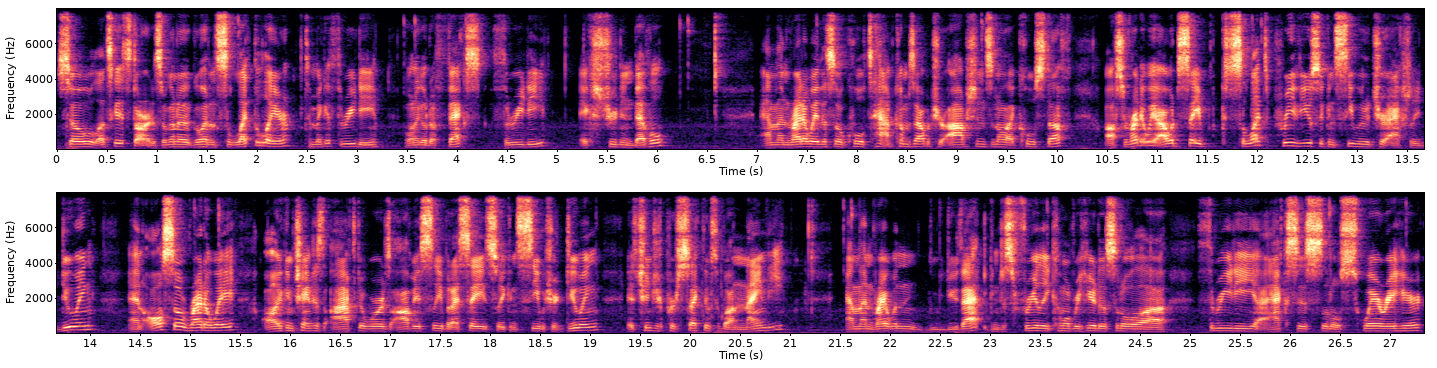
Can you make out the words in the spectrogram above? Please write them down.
So let's get started. So I'm going to go ahead and select the layer to make it 3D. I want to go to Effects, 3D, extrude and bevel. And then right away this little cool tab comes out with your options and all that cool stuff. Uh, so right away I would say select preview so you can see what you're actually doing. And also right away, uh, you can change this afterwards obviously, but I say so you can see what you're doing. It's change your perspective to about 90. And then right when you do that, you can just freely come over here to this little uh, 3D axis little square right here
